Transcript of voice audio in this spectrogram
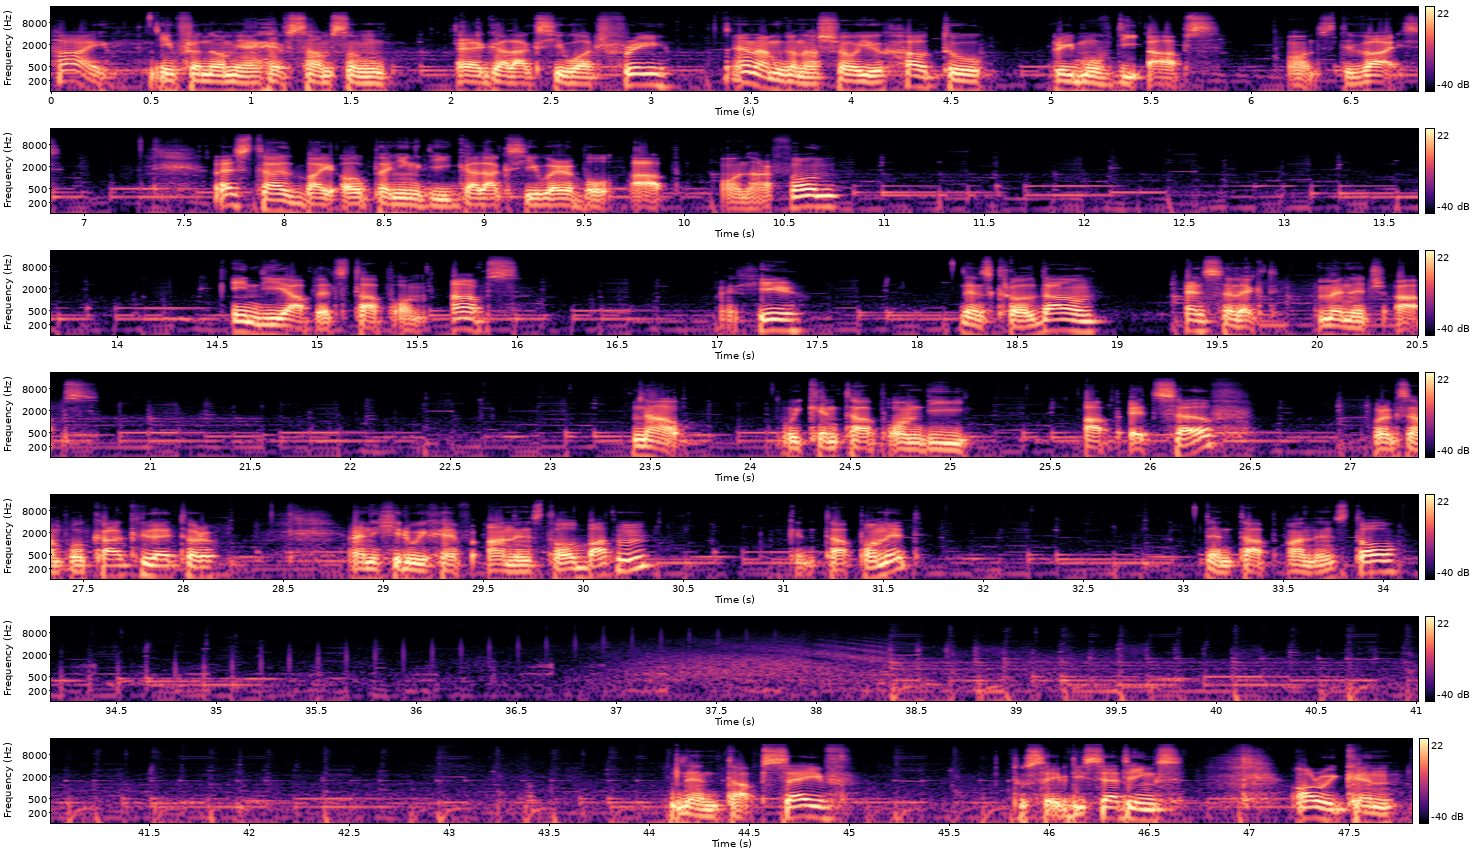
Hi, in front of me I have Samsung uh, Galaxy Watch 3 and I'm gonna show you how to remove the apps on this device. Let's start by opening the Galaxy Wearable app on our phone. In the app, let's tap on Apps, right here, then scroll down and select Manage Apps. Now, we can tap on the app itself, for example, Calculator, and here we have uninstall button. You can tap on it, then tap uninstall. Then tap save to save the settings, or we can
